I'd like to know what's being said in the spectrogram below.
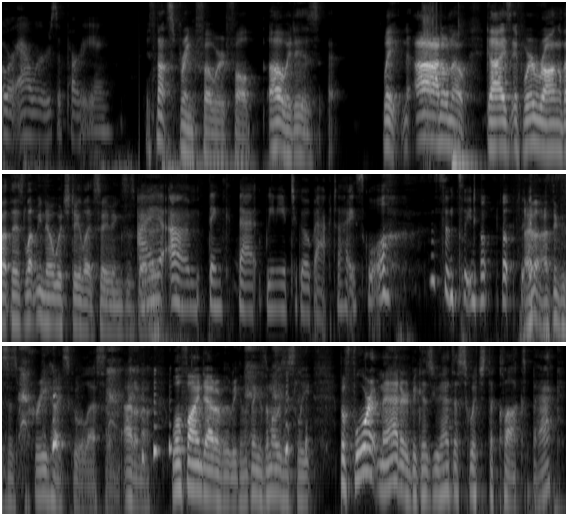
or hours of partying. It's not spring forward, fall. Oh, it is. Wait, ah, I don't know, guys. If we're wrong about this, let me know which daylight savings is better. I um think that we need to go back to high school since we don't know. This. I, don't, I think this is pre-high school lesson. I don't know. We'll find out over the weekend. The thing is, I'm always asleep. Before it mattered because you had to switch the clocks back.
